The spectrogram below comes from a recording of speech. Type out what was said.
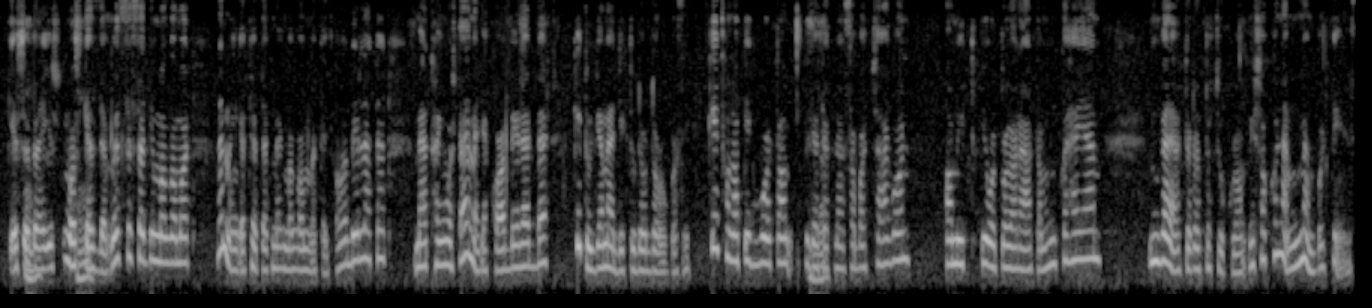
későbbre is. Most Mhm. kezdem összeszedni magamat, nem engedhetek meg magamnak egy albérletet, mert ha én most elmegyek albérletbe, ki tudja, meddig tudok dolgozni. Két hónapig voltam fizetetlen szabadságon, amit jól tolerált a munkahelyem, mivel eltörött a cukrom, és akkor nem, nem volt pénz.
